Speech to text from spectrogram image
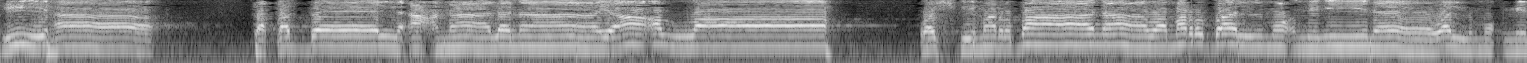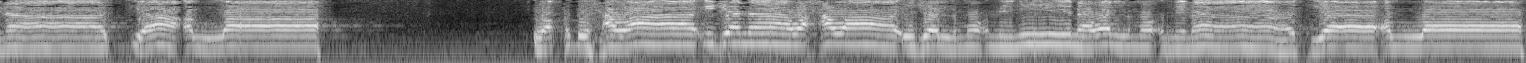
فيها. تقبل أعمالنا يا الله واشف مرضانا ومرضى المؤمنين والمؤمنات يا الله. واقض حوائجنا وحوائج المؤمنين والمؤمنات. يا الله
